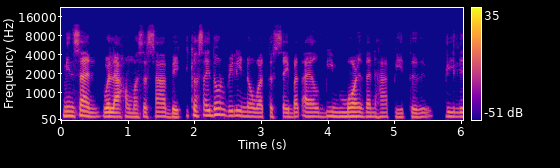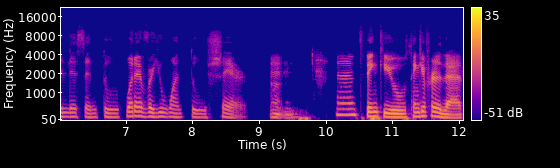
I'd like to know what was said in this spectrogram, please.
minsan wala akong masasabi because I don't really know what to say but I'll be more than happy to really listen to whatever you want to share Mm-mm. And thank you. Thank you for that.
